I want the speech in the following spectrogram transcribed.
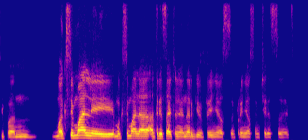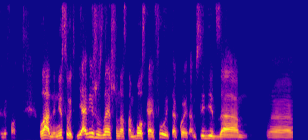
типа, максимальный, максимально отрицательную энергию принес, принес им через э, телефон. Ладно, не суть. Я вижу, знаешь, у нас там босс кайфует такой, там сидит за э,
